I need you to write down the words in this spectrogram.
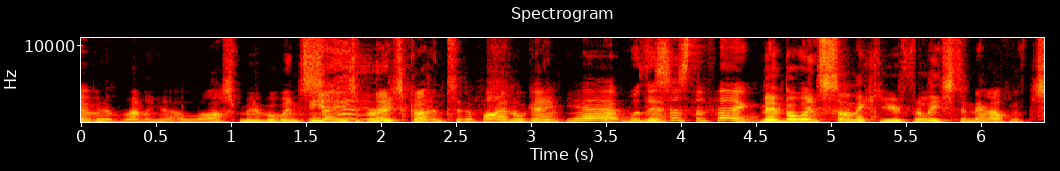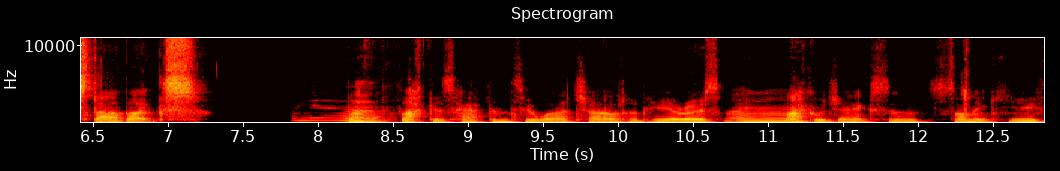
M. They're running at a loss. Remember when Sainsbury's got into the vinyl game? Yeah. Well, this Yeah. is the thing. Remember when Sonic Youth released an album for Starbucks? Oh, yeah. The fuck has happened to our childhood heroes? Michael Jackson, Sonic Youth.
